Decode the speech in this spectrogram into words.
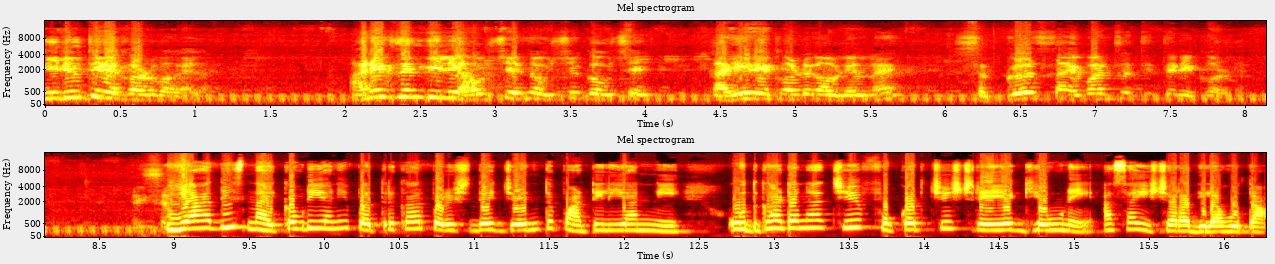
गेली होती रेकॉर्ड बघायला. अनेक जण गेली हौशे नऊशे गवशे काही रेकॉर्ड गावलेलं नाही. सगळं साहेबांचं तिथे रेकॉर्ड आहे आणि याआधीच नायकवडी यांनी पत्रकार परिषदेत जयंत पाटील यांनी उद्घाटनाचे फुकटचे श्रेय घेऊ नये असा इशारा दिला होता.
